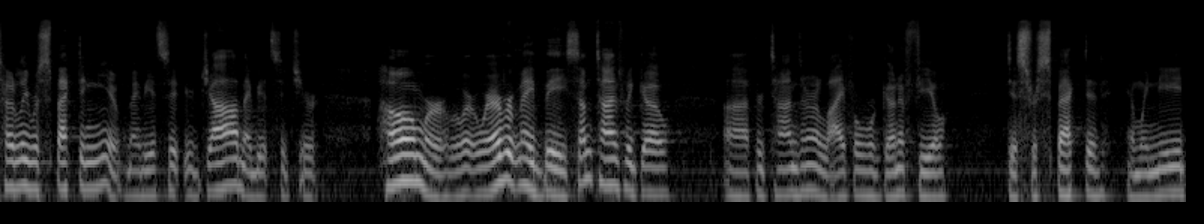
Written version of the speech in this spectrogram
totally respecting you. Maybe it's at your job, maybe it's at your home, or wherever it may be. Sometimes we go uh, through times in our life where we're going to feel disrespected, and we need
